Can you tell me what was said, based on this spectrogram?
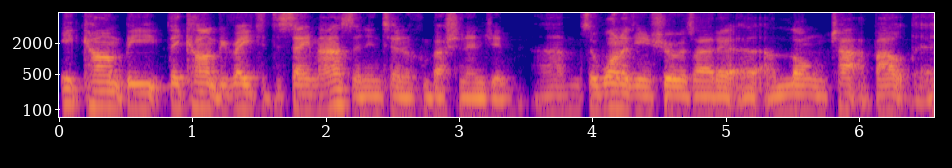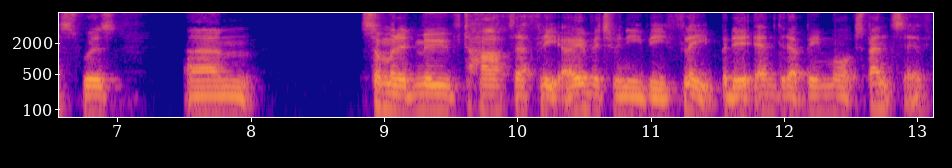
it can't be they can't be rated the same as an internal combustion engine. Um, so one of the insurers I had a, a long chat about this was um, someone had moved half their fleet over to an EV fleet, but it ended up being more expensive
